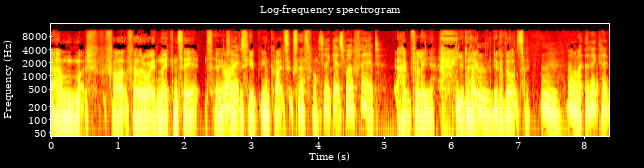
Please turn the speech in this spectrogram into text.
Um, much far further away than they can see it, so it's obviously been quite successful. So it gets well fed. Hopefully, you'd hope, you'd have thought so. Hmm. All right then, okay.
